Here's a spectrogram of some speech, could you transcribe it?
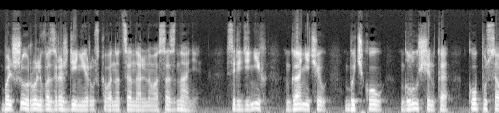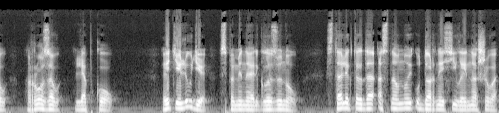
большую роль в возрождении русского национального сознания. Среди них Ганичев, Бычков, Глущенко, Копусов, Розов, Ляпков. Эти люди, вспоминает Глазунов, стали тогда основной ударной силой нашего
